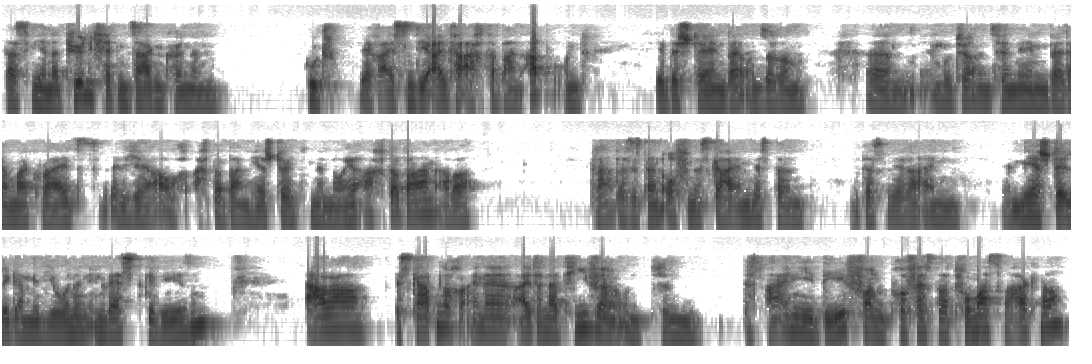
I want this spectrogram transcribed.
dass wir natürlich hätten sagen können, gut, wir reißen die alte Achterbahn ab und wir bestellen bei unserem ähm, Mutterunternehmen bei der Mark Rides, welche ja auch Achterbahn herstellt, eine neue Achterbahn. Aber klar, das ist ein offenes Geheimnis. Dann, das wäre ein mehrstelliger Millioneninvest gewesen. Aber es gab noch eine Alternative und ähm, das war eine Idee von Professor Thomas Wagner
